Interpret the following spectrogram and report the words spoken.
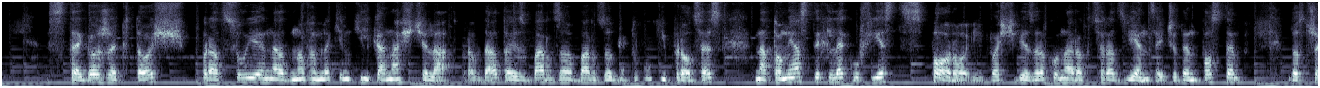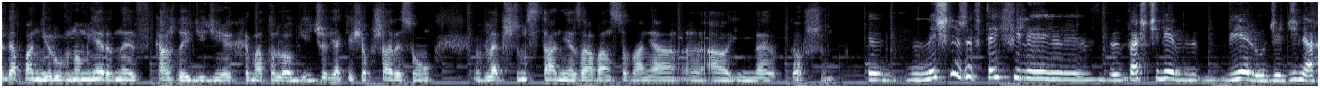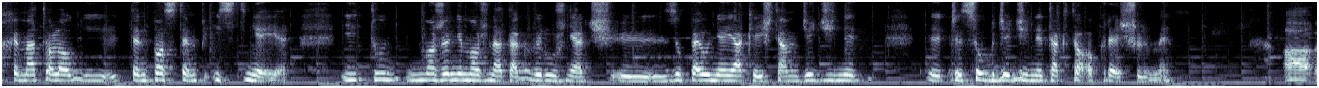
z tego, że ktoś pracuje nad nowym lekiem kilkanaście lat, prawda? To jest bardzo, bardzo długi proces. Natomiast tych leków jest sporo i właściwie z roku na rok coraz więcej. Czy ten postęp dostrzega Pani równomierny w każdej dziedzinie hematologii, czy jakieś obszary są w lepszym stanie zaawansowania, e, a inne w gorszym? Myślę, że w tej chwili właściwie w wielu dziedzinach hematologii ten postęp istnieje. I tu może nie można tak wyróżniać y, zupełnie jakiejś tam dziedziny y, czy subdziedziny, tak to określmy. A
